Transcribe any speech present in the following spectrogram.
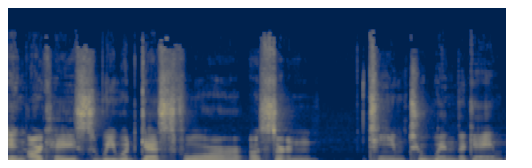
in our case, we would guess for a certain team to win the game.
